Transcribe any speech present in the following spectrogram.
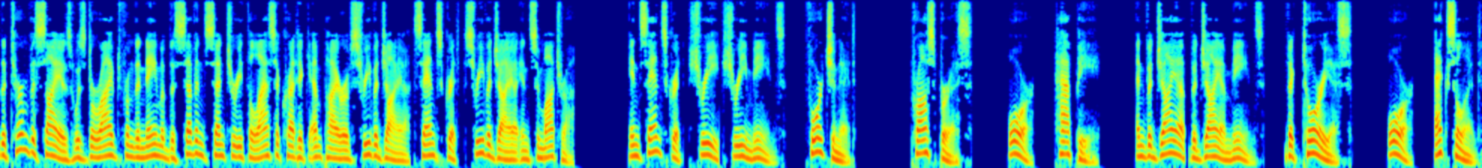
The term Visayas was derived from the name of the 7th-century thalassocratic empire of Srivijaya Sanskrit, Srivijaya in Sumatra. In Sanskrit, Shri, Shri means fortunate, prosperous, or happy, and Vijaya, Vijaya means victorious or excellent.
